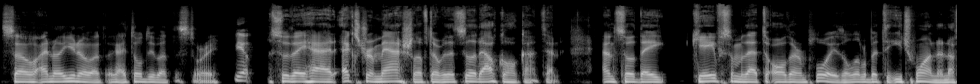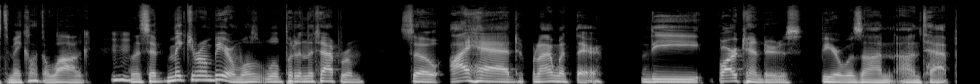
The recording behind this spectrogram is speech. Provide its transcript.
So I know you know. about- I told you about this story. Yep. So they had extra mash left over that still had alcohol content, and so they gave some of that to all their employees, a little bit to each one, enough to make like a log. Mhm. And they said, "Make your own beer, and we'll we'll put it in the tap room." So I had when I went there, the bartender's beer was on on tap,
